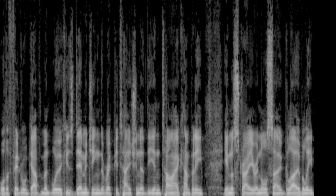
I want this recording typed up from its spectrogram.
or the federal government work is damaging the reputation of the entire company in Australia and also globally.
